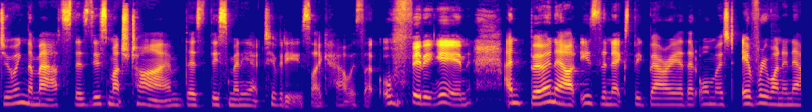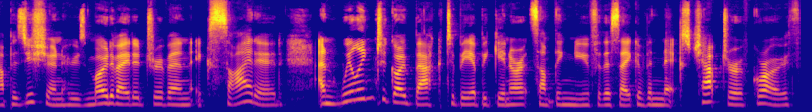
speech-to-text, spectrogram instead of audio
doing the maths. There's this much time. There's this many activities. Like, how is that all fitting in? And burnout is the next big barrier that almost everyone in our position who's motivated, driven, excited, and willing to go back to be a beginner at something new for the sake of the next chapter chapter of growth,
